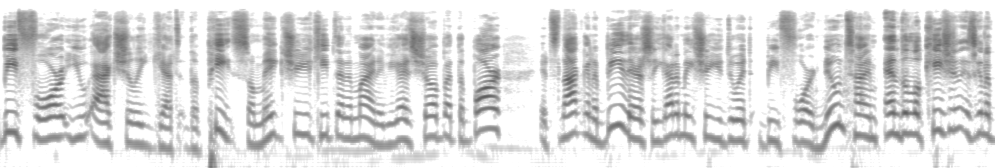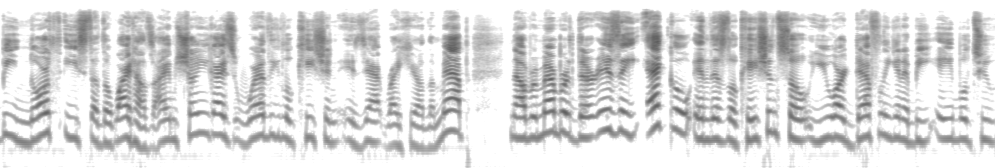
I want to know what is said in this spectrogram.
before you actually get the piece. So make sure you keep that in mind. If you guys show up at the bar, it's not going to be there, so you got to make sure you do it before noontime. And the location is going to be northeast of the White House. I am showing you guys where the location is at right here on the map. Now, remember, there is a echo in this location, so you are definitely going to be able to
